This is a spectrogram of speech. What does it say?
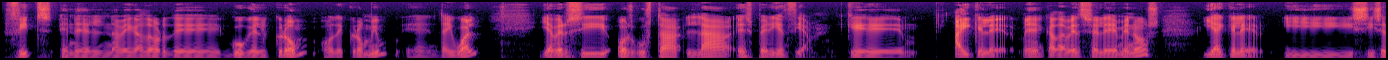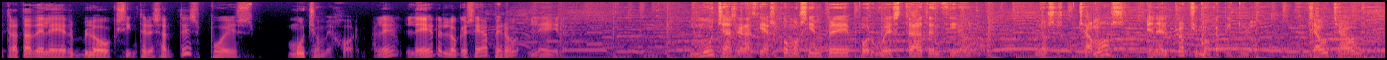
feeds en el navegador de Google Chrome o de Chromium, eh, da igual, y a ver si os gusta la experiencia, que hay que leer, ¿eh? cada vez se lee menos y hay que leer. Y si se trata de leer blogs interesantes, pues mucho mejor, ¿vale? Leer lo que sea, pero leer. Muchas gracias como siempre por vuestra atención. Nos escuchamos en el próximo capítulo. Chao, chao.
